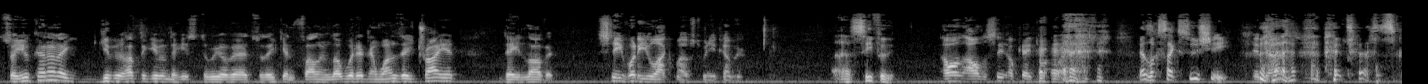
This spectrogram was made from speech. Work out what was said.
So you kind of like give you have to give them the history of it so they can fall in love with it. And once they try it, they love it. Steve, what do you like most when you come here? Uh, seafood. Oh, all the sea. Okay, talk about it. It looks like sushi. It does. it does.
